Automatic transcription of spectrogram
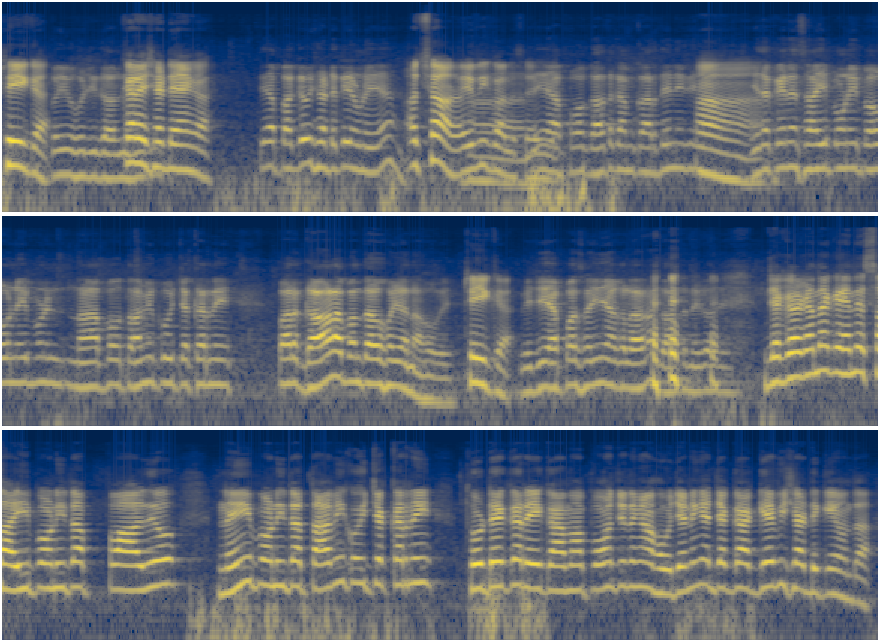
ਠੀਕ ਹੈ। ਕੋਈ ਉਹੋ ਜੀ ਗੱਲ ਘਰੇ ਨਹੀਂ ਛੱਡਿਆਂਗਾ ਤੇ ਆਪਾਂ ਅੱਗੇ ਵੀ ਛੱਡ ਕੇ ਆਉਣੇ ਆ। ਅੱਛਾ ਇਹ ਵੀ ਗੱਲ ਹਾਂ, ਸਹੀ ਨਹੀਂ ਆਪਾਂ ਗਲਤ ਕੰਮ ਕਰਦੇ ਨਹੀਂਗੇ ਹਾਂ। ਜੇ ਤਾਂ ਕਹਿੰਦੇ ਸਾਈ ਪਾਉਣੀ ਪਾਓ ਨਹੀਂ ਪਾਉਣੀ ਨਾ ਪਾਓ ਤਾਂ ਵੀ ਕੋਈ ਚੱਕਰ ਨਹੀਂ ਪਰ ਵਾਲਾ ਬੰਦਾ ਉਹੋ ਜਿਹਾ ਨਾ ਹੋਵੇ। ਠੀਕ ਹੈ। ਵੀ ਜੇ ਆਪਾਂ ਸਹੀ ਅਗਲਾ ਨਾ ਗਲਤ ਨਿਕਲ ਜੇ। ਜੱਗਾ ਕਹਿੰਦਾ ਕਿਸੇ ਨੇ ਸਾਈ ਪਾਉਣੀ ਤਾਂ ਪਾ ਦਿਓ ਨਹੀਂ ਪਾਉਣੀ ਤਾਂ ਤਾਂ ਵੀ ਕੋਈ ਚੱਕਰ ਨਹੀਂ। ਤੁਹਾਡੇ ਘਰੇ ਗਾਵਾਂ ਪਹੁੰਚਦੀਆਂ ਹੋ ਜਾਣਗੀਆਂ ਜੱਗਾ ਅੱਗੇ ਵੀ ਛੱਡ ਕੇ ਆਉਂਦਾ।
